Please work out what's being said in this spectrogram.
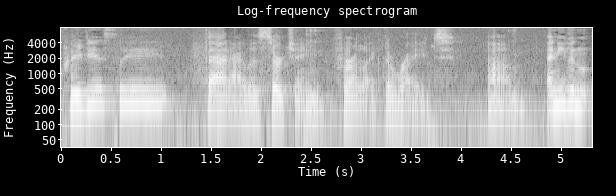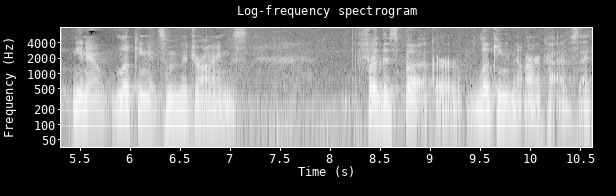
previously that I was searching for like the right, um, and even you know looking at some of the drawings for this book or looking in the archives, I,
